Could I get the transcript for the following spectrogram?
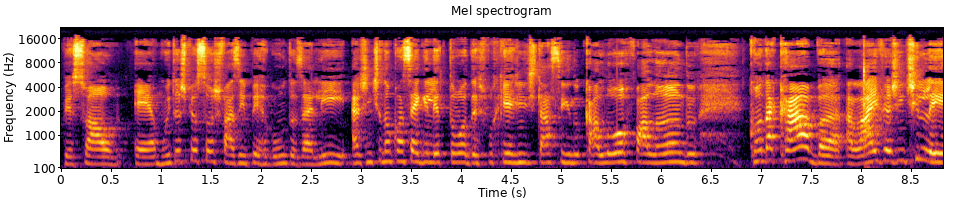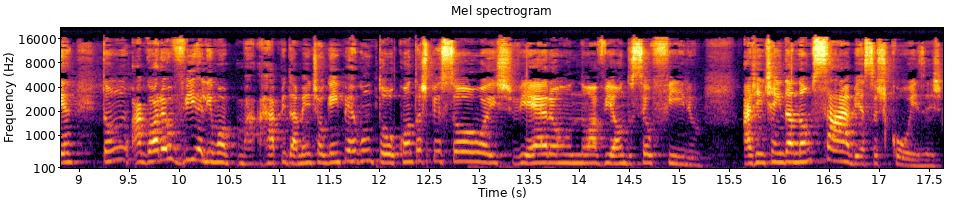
Pessoal, é, muitas pessoas fazem perguntas ali, a gente não consegue ler todas porque a gente está assim no calor falando. Quando acaba a live a gente lê. Então agora eu vi ali uma, rapidamente alguém perguntou quantas pessoas vieram no avião do seu filho. A gente ainda não sabe essas coisas.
